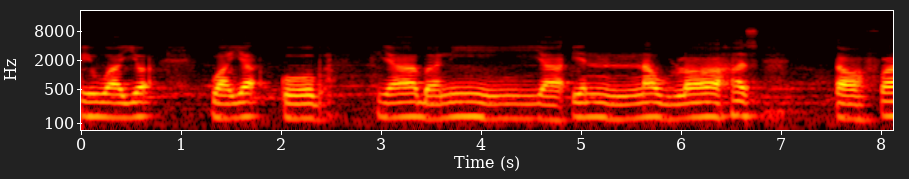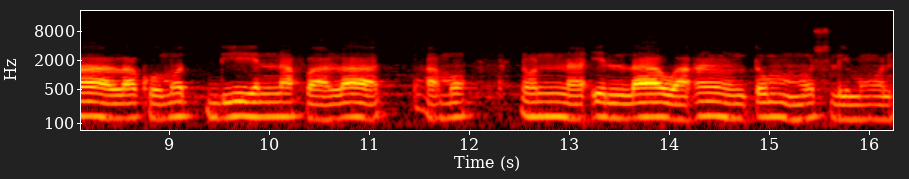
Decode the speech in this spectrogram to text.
wa ya wa Yaqub. Ya bani ya inna Allah astafa lakumud din fala tamu nunna illa wa antum muslimun.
